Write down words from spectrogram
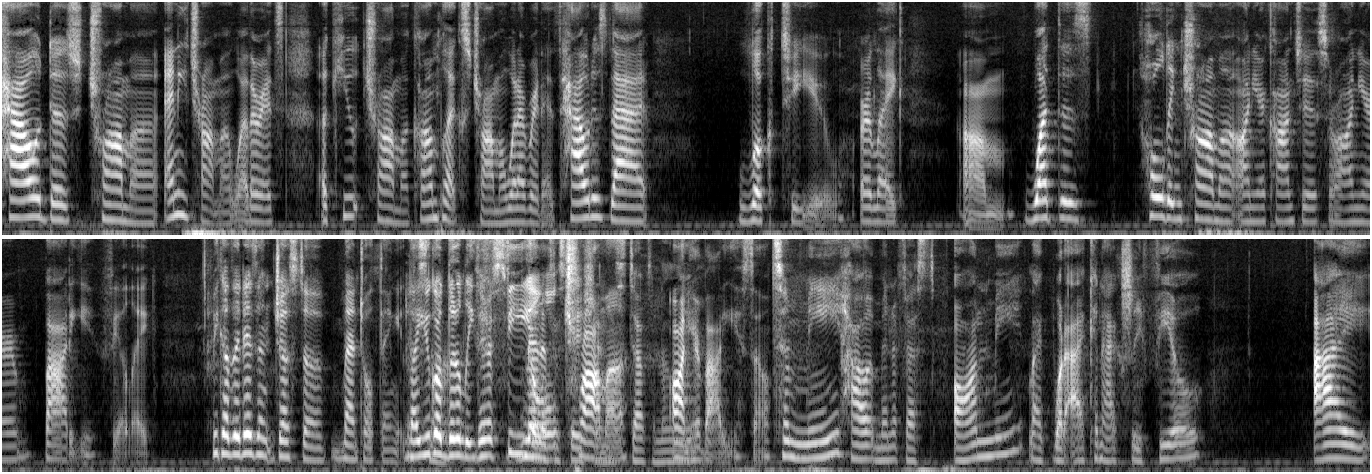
How does trauma, any trauma, whether it's acute trauma, complex trauma, whatever it is, how does that look to you? Or like, um, what does holding trauma on your conscious or on your body feel like? Because it isn't just a mental thing. like you could not. literally There's feel trauma definitely. on your body. So to me, how it manifests on me, like what I can actually feel, I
